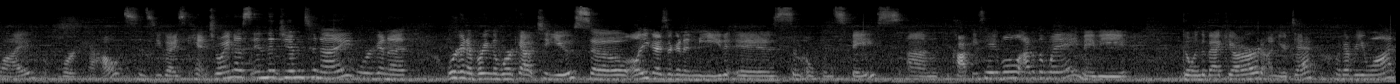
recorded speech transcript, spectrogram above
Live workout. Since you guys can't join us in the gym tonight, we're gonna we're gonna bring the workout to you. So all you guys are gonna need is some open space, um, the coffee table out of the way, maybe go in the backyard, on your deck, whatever you want.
